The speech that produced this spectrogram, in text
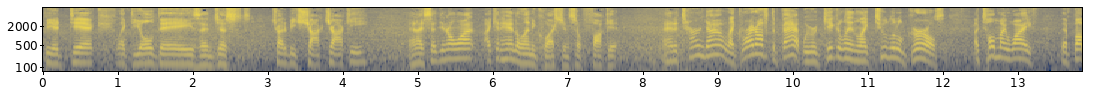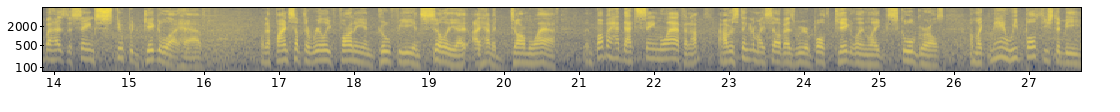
be a dick like the old days and just try to be shock jockey. And I said, you know what? I can handle any question, so fuck it. And it turned out, like right off the bat, we were giggling like two little girls. I told my wife that Bubba has the same stupid giggle I have. When I find something really funny and goofy and silly, I, I have a dumb laugh. And Bubba had that same laugh, and I, I was thinking to myself as we were both giggling like schoolgirls, I'm like, man, we both used to be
